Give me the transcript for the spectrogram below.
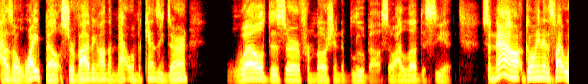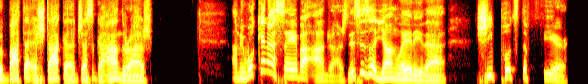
as a white belt surviving on the mat with Mackenzie Dern. Well deserved promotion to blue belt. So I love to see it. So now going into this fight with Bate Estaca, Jessica Andrade. I mean, what can I say about Andrade? This is a young lady that she puts the fear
